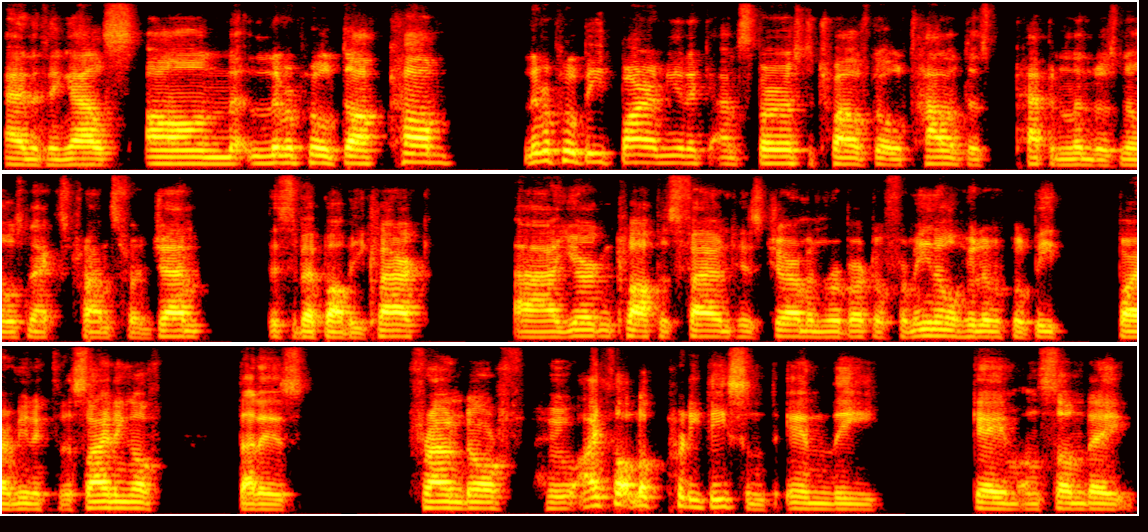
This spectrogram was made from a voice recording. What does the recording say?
anything else. On Liverpool.com, Liverpool beat Bayern Munich and Spurs to 12 goal talent as Pep Lijnders nose next transfer gem. This is about Bobby Clark. Uh, Jurgen Klopp has found his German Roberto Firmino, who Liverpool beat Bayern Munich to the signing of. That is Frauendorf, who I thought looked pretty decent in the game on Sunday,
